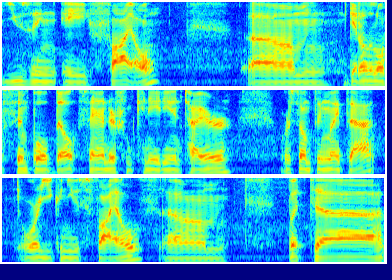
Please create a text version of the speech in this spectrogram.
using a file. Um, get a little simple belt sander from Canadian Tire or something like that, or you can use files. Um, but uh,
